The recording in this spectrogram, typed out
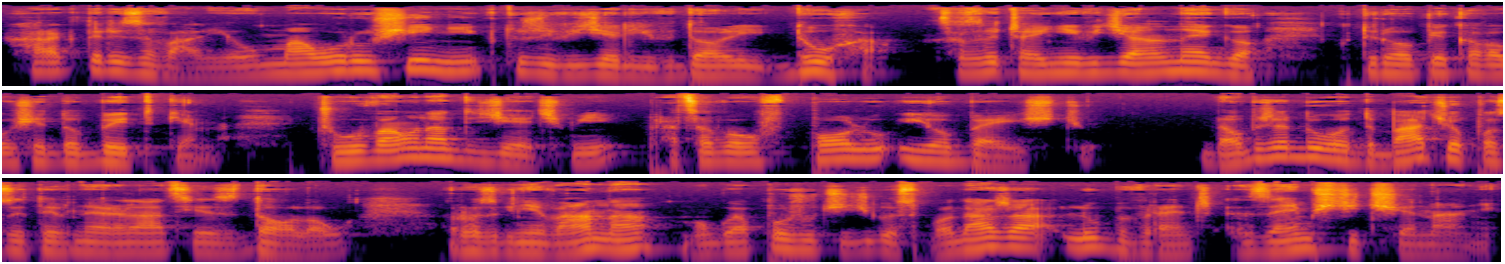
charakteryzowali ją Małorusini, którzy widzieli w doli ducha, zazwyczaj niewidzialnego, który opiekował się dobytkiem, czuwał nad dziećmi, pracował w polu i obejściu. Dobrze było dbać o pozytywne relacje z dolą. Rozgniewana mogła porzucić gospodarza lub wręcz zemścić się na nim.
